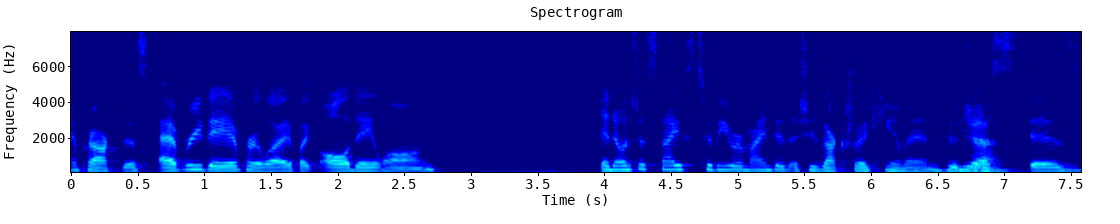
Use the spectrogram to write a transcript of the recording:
and practice every day of her life, like all day long. And it was just nice to be reminded that she's actually a human who Yeah. just is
